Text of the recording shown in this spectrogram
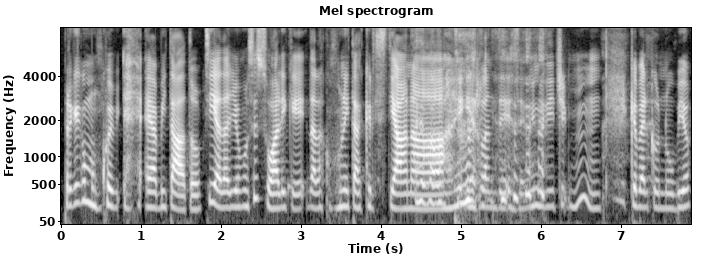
perché comunque è abitato sia dagli omosessuali che dalla comunità cristiana Esatto. irlandese. Quindi dici, "Mm, che bel connubio.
